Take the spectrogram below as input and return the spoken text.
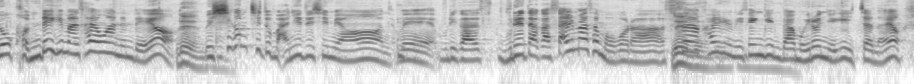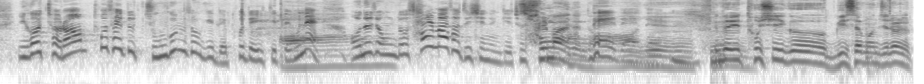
요 건더기만 사용하는데요. 네. 왜 시금치도 많이 드시면 왜 우리가 물에다가 삶아서 먹어라 수야 네, 네, 칼륨이 생긴다 뭐 이런 얘기 있잖아요. 이것처럼 톳에도 중금속이 내포돼 있기 때문에 어느 정도 삶아서 드시는 게 좋습니다. 삶아야 된다. 네, 아, 네, 네. 예. 근데 이 토시 그 미세먼지를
